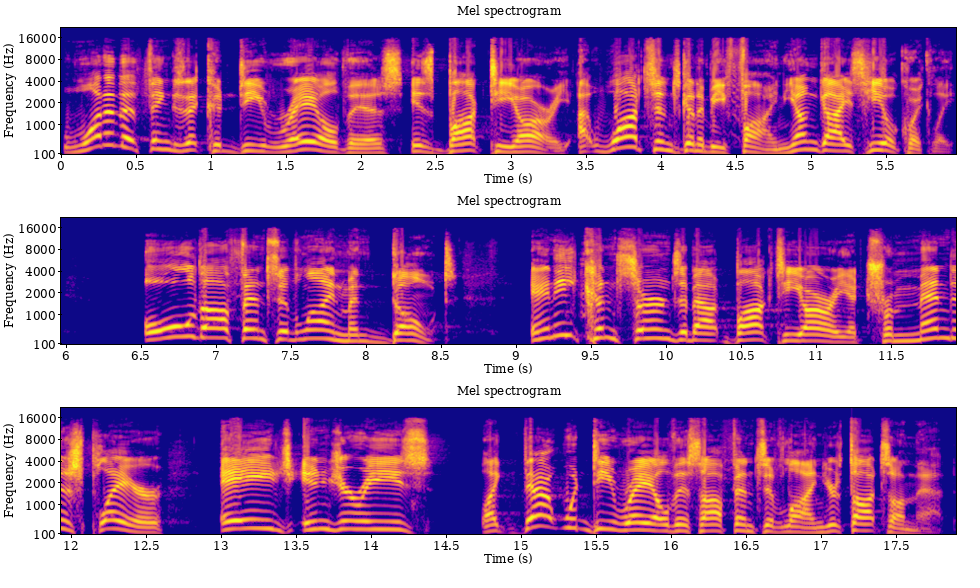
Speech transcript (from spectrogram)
one of the things that could derail this is Bakhtiari. Uh, Watson's going to be fine. Young guys heal quickly. Old offensive linemen don't. Any concerns about Bakhtiari, a tremendous player, age, injuries, like that would derail this offensive line. Your thoughts on that?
